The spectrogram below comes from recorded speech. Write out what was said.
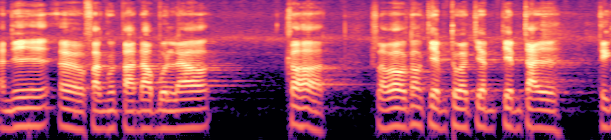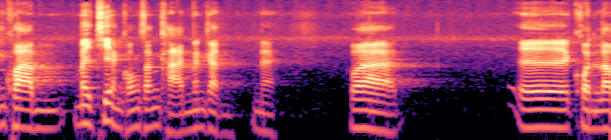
อันนี้เออฟังคุณตาดาวบุญแล้ว ก็เราก็ต้องเตรียมตัวเตรียมเตรียมใจถึงความไม่เที่ยงของสังขารเหมือนกันนะว่าเออคนเรา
